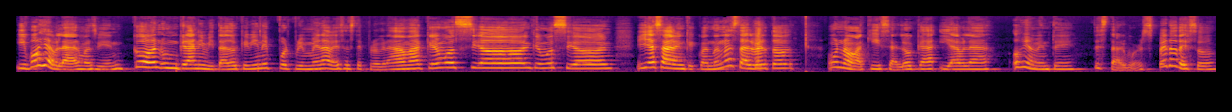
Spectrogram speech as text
y voy a hablar más bien con un gran invitado que viene por primera vez a este programa. ¡Qué emoción! ¡Qué emoción! Y ya saben que cuando no está Alberto, uno aquí se aloca y habla, obviamente, de Star Wars. Pero de eso,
